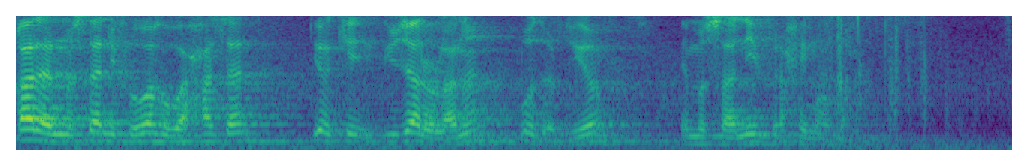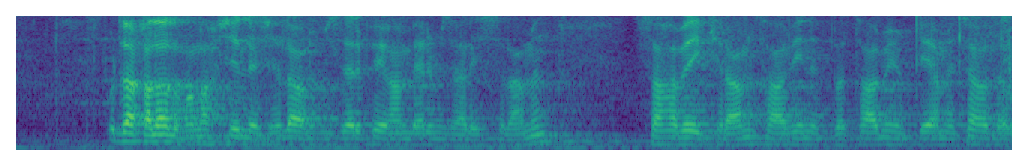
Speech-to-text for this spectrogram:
Kale musannifu ve huve hasen diyor ki güzel olanı budur diyor. Ve musannif rahimullah. Burada kalalım. Allah Celle Celaluhu bizleri Peygamberimiz Aleyhisselam'ın sahabe-i kiramın tabi'in ve tabi'in kıyamete kadar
